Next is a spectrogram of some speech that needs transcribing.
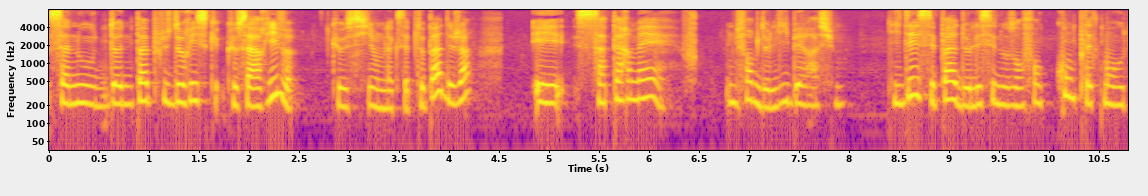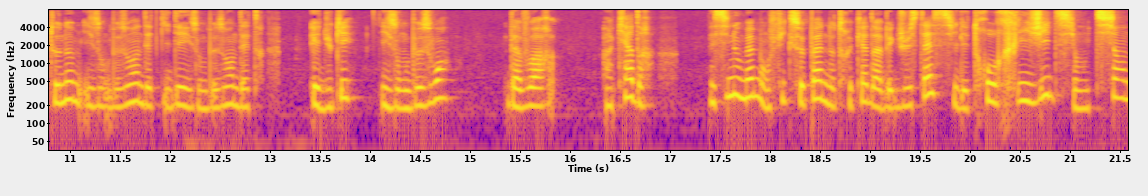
ça nous donne pas plus de risques que ça arrive, que si on ne l'accepte pas déjà, et ça permet une forme de libération. L'idée, c'est pas de laisser nos enfants complètement autonomes, ils ont besoin d'être guidés, ils ont besoin d'être éduqués, ils ont besoin d'avoir un cadre. Mais si nous-mêmes on fixe pas notre cadre avec justesse, s'il est trop rigide, si on tient,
